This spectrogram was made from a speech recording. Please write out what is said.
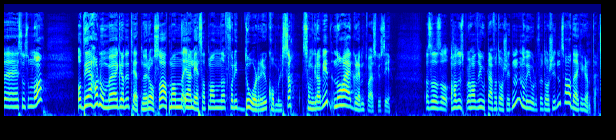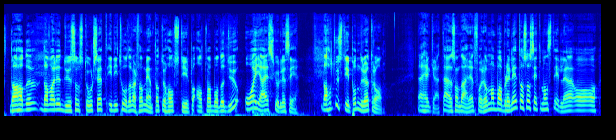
eh, sånn som nå Og det har noe med graviditeten å gjøre også. At man, jeg leser at man får litt dårligere hukommelse som gravid. Nå har jeg glemt hva jeg skulle si. Altså, så, hadde, du, hadde vi gjort det her for et år siden, Når vi gjorde det for et år siden, så hadde jeg ikke glemt det. Da, hadde, da var det du som stort sett i ditt hode i mente at du holdt styr på alt hva både du og jeg skulle si. Da holdt du styr på den røde tråden. Det er helt greit. Det er jo sånn det er i et forhold. Man babler litt, og så sitter man stille og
